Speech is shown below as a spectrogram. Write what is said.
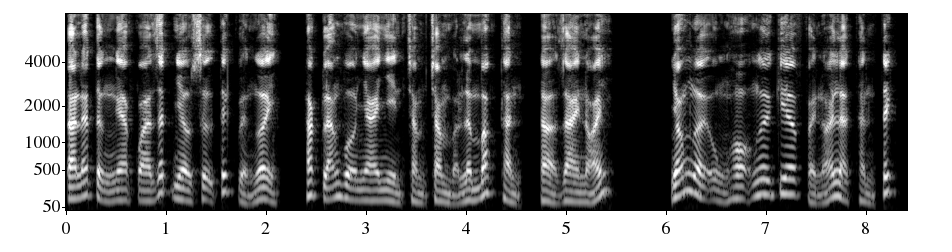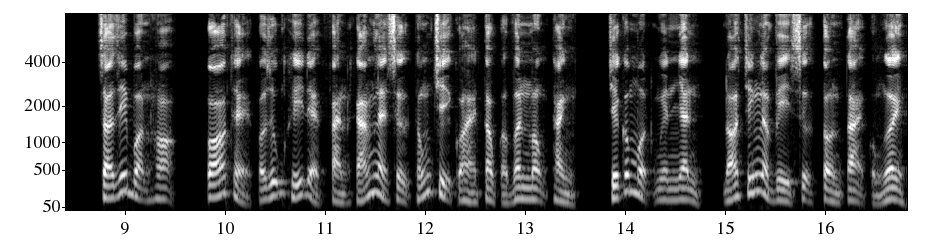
Ta đã từng nghe qua rất nhiều sự tích về ngươi. Hắc lãng vô nhai nhìn chằm chằm vào Lâm Bắc Thần, thở dài nói. Nhóm người ủng hộ ngươi kia phải nói là thần tích. Sở dĩ bọn họ có thể có dũng khí để phản kháng lại sự thống trị của hải tộc ở Vân Mộng Thành. Chỉ có một nguyên nhân, đó chính là vì sự tồn tại của ngươi.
